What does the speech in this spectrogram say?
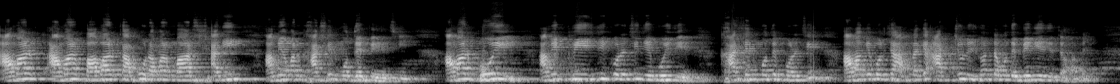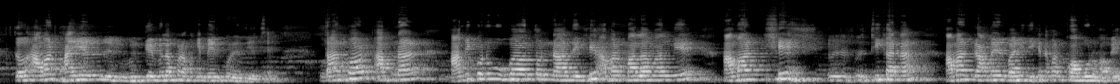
আমার আমার বাবার কাপড়, আমার মার শাড়ি আমি আমার ঘাসের মধ্যে পেয়েছি। আমার বই, আমি পিএইচডি করেছি যে বই দিয়ে ঘাসের মধ্যে পড়েছি। আমাকে বলছে, আপনাকে আটচল্লিশ ঘণ্টার মধ্যে বেরিয়ে যেতে হবে। তো আমার ভাইয়ের ডেভেলপার আমাকে বের করে দিয়েছে। তারপর আপনার আমি কোনো উপায়ন্তর না দেখে আমার মালামাল নিয়ে আমার শেষ ঠিকানা আমার গ্রামের বাড়ি যেখানে আমার কবর হবে,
